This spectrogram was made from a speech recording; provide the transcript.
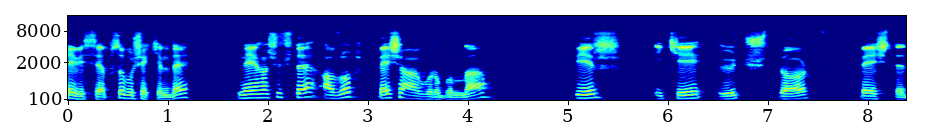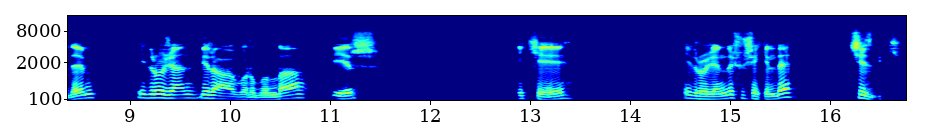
Lewis yapısı bu şekilde. NH3 de azot 5A grubunda. 1, 2, 3, 4, 5 dedim. Hidrojen 1A grubunda. 1, 2, hidrojeni de şu şekilde çizdik.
